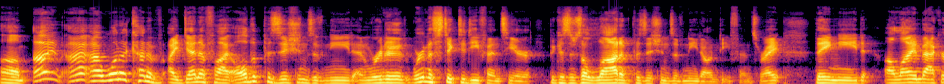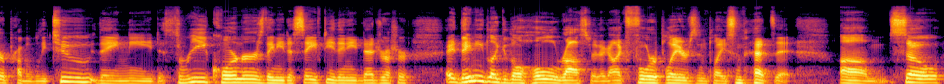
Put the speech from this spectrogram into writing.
Um, I I, I want to kind of identify all the positions of need, and we're gonna we're gonna stick to defense here because there's a lot of positions of need on defense. Right? They need a linebacker, probably two. They need three corners. They need a safety. They need an edge rusher. Eh, They need like the whole roster. They got like four players in place, and that's it. Um, so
